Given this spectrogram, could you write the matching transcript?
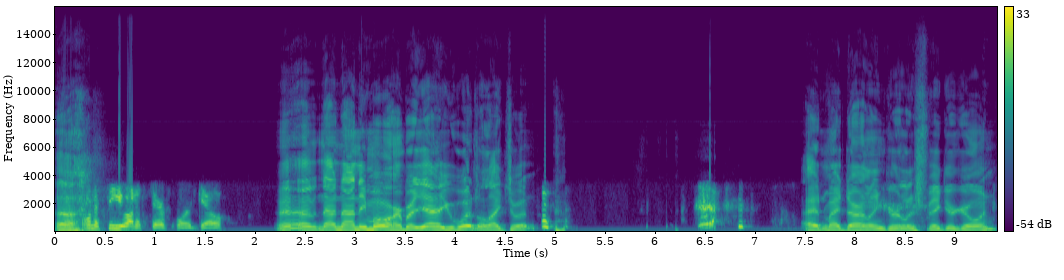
I want to see you on a surfboard, Gil. Uh, not not anymore, but yeah, you would have liked to it. I had my darling girlish figure going.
